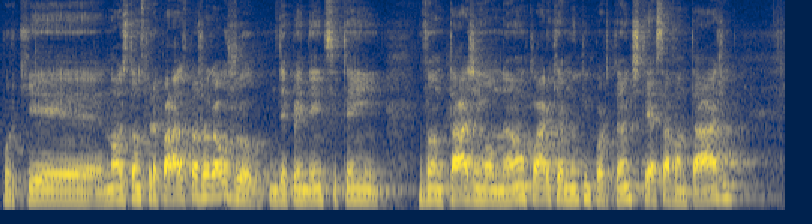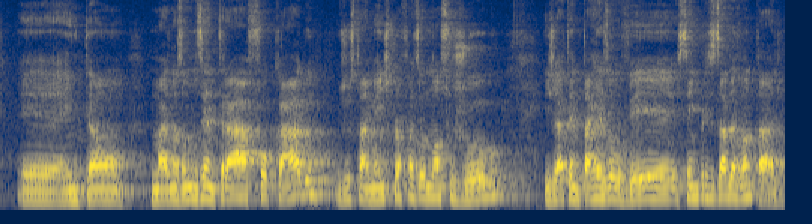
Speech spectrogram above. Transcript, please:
porque nós estamos preparados para jogar o jogo, independente se tem vantagem ou não. Claro que é muito importante ter essa vantagem. É, então, mas nós vamos entrar focado justamente para fazer o nosso jogo e já tentar resolver sem precisar da vantagem.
